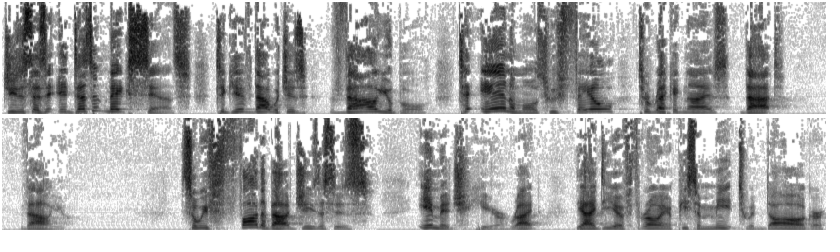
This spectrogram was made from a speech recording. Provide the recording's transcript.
Jesus says it doesn't make sense to give that which is valuable to animals who fail to recognize that value. So we've thought about Jesus' image here, right? The idea of throwing a piece of meat to a dog or,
